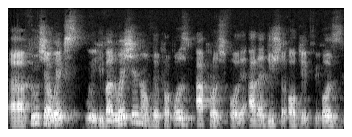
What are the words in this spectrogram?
uh, future works with evaluation of the proposed approach for the other digital objects because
